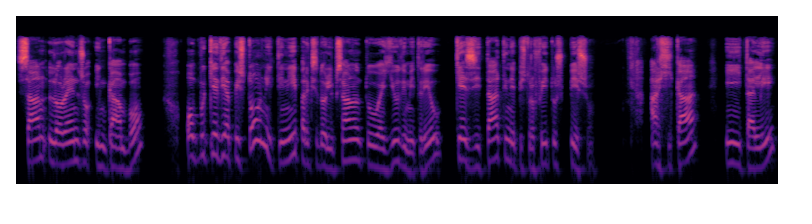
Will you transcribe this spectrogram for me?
Σαν Λορέντζο Ινκάμπο όπου και διαπιστώνει την ύπαρξη των λειψάνων του Αγίου Δημητρίου και ζητά την επιστροφή τους πίσω. Αρχικά οι Ιταλοί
